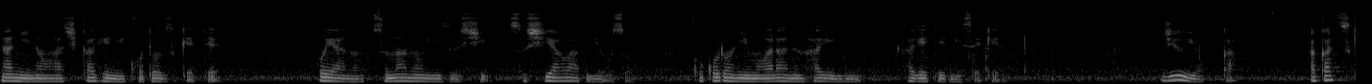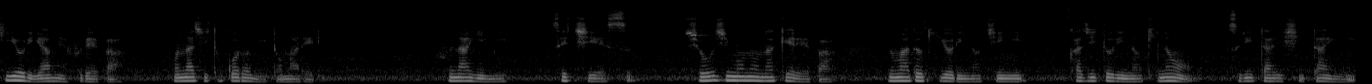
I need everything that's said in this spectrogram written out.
何の足影にことづけてホヤの妻のいずし寿司あわびをぞ心にもあらぬ萩にあげてみせける。14日暁より雨降れば同じところに泊まれり。船君セチエス障子物なければ馬時より後に舵取りの昨日釣りたりしたいに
